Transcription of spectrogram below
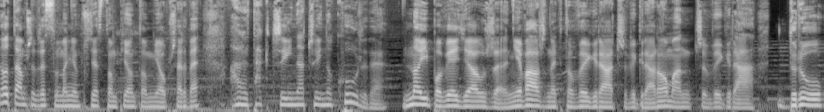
No tam przed WrestleMania 35 miał przerwę, ale tak czy inaczej, no kurde. No i powiedział, że nieważne kto wygra, czy wygra Roman, czy wygra Drew,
